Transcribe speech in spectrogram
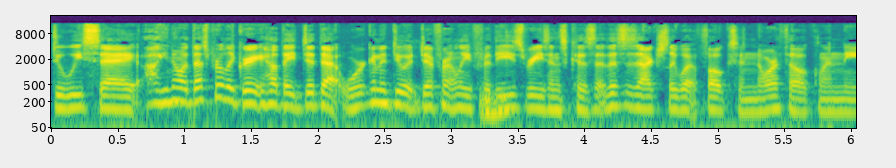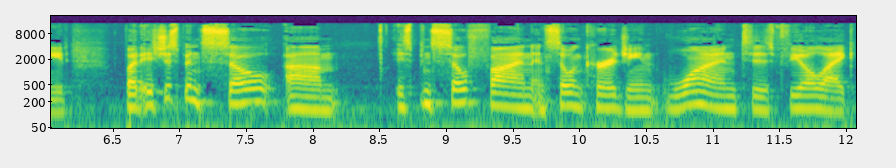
do we say, oh, you know what, that's really great how they did that. We're going to do it differently for mm-hmm. these reasons because this is actually what folks in North Oakland need. But it's just been so um, it's been so fun and so encouraging. One to feel like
